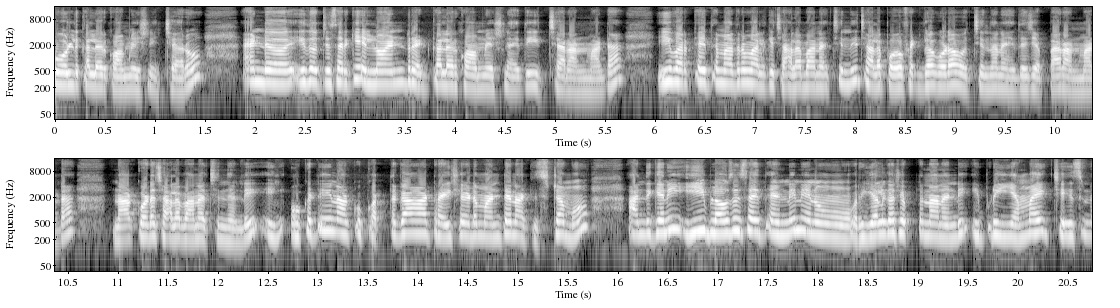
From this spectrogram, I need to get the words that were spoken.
gold colour combination ఇచ్చారు. అండ్ ఇది వచ్చేసరికి yellow and red colour combination అయితే ఇచ్చారనమాట ఈ వర్క్ అయితే మాత్రం వాళ్ళకి చాలా బాగా నచ్చింది. చాలా పర్ఫెక్ట్గా కూడా వచ్చిందని అయితే చెప్పారనమాట నాకు కూడా చాలా బాగా నచ్చిందండి. ఒకటి నాకు కొత్తగా ట్రై చేయడం అంటే నాకు ఇష్టము. అందుకని ఈ బ్లౌజెస్ అయితే అండి నేను రియల్గా చెప్తున్నానండి. ఇప్పుడు ఈ అమ్మాయికి చేసిన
